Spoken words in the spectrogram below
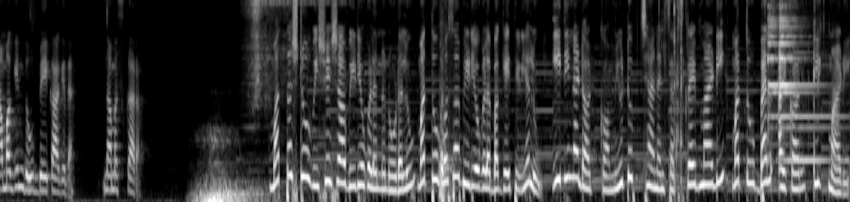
ನಮಗಿಂದು ಬೇಕಾಗಿದೆ. ನಮಸ್ಕಾರ. ಮತ್ತಷ್ಟು ವಿಶೇಷ ವಿಡಿಯೋಗಳನ್ನು ನೋಡಲು ಮತ್ತು ಹೊಸ ವಿಡಿಯೋಗಳ ಬಗ್ಗೆ ತಿಳಿಯಲು Eedina dot com YouTube channel subscribe ಮಾಡಿ ಮತ್ತು ಬೆಲ್ ಐಕಾನ್ ಕ್ಲಿಕ್ ಮಾಡಿ.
